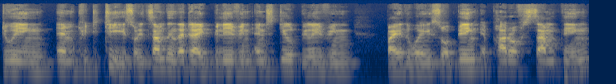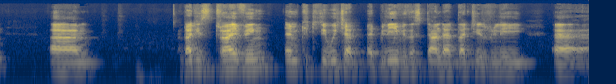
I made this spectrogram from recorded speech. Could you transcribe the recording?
doing MQTT. So it's something that I believe in and still believe in, by the way. So being a part of something um, that is driving MQTT, which I, I, believe is a standard that is really uh,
